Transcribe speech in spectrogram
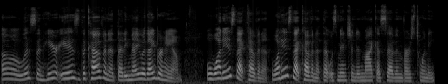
Oh, listen, here is the covenant that he made with Abraham. Well, what is that covenant? What is that covenant that was mentioned in Micah 7, verse 20,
